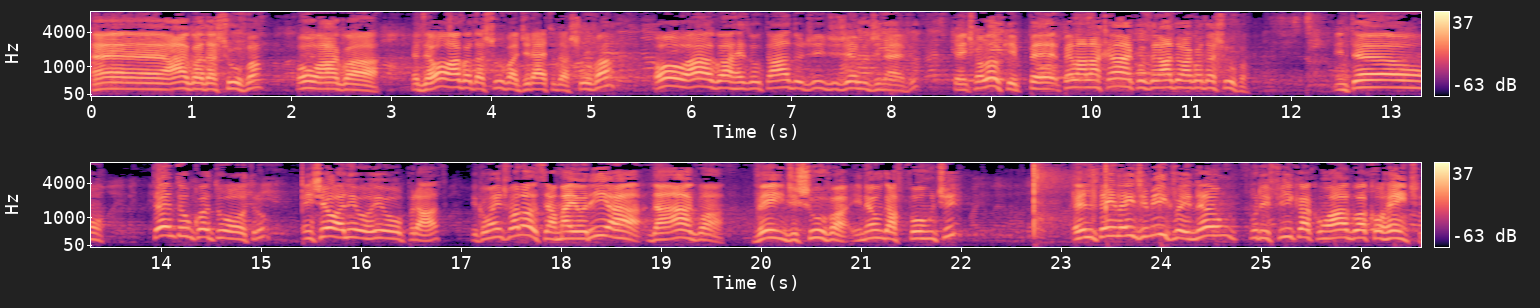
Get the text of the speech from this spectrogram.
é água da chuva, ou água, quer dizer, ou água da chuva direto da chuva, ou água resultado de, de gelo de neve. Que a gente falou que pe, pela alacá é considerado água da chuva. Então, tanto um quanto o outro, encheu ali o rio Prat, e como a gente falou, se a maioria da água vem de chuva e não da fonte, ele tem lei de mikve, não purifica com água corrente.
